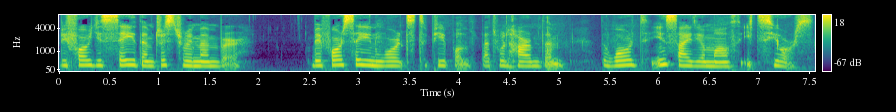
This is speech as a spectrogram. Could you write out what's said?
before you say them, just remember before saying words to people that will harm them, the word inside your mouth, it's yours.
